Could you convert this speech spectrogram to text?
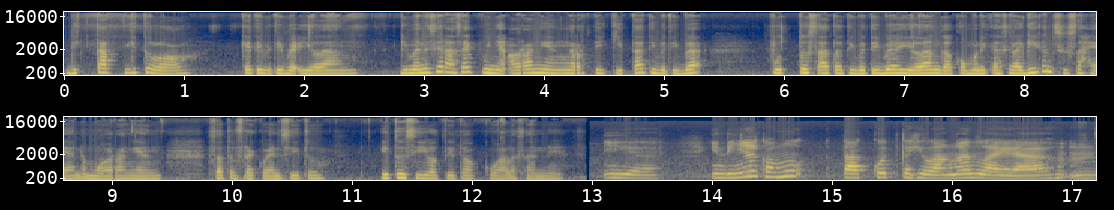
di cut gitu loh. Kayak tiba-tiba hilang. Gimana sih rasanya punya orang yang ngerti kita tiba-tiba putus atau tiba-tiba hilang nggak komunikasi lagi? Kan susah ya nemu orang yang satu frekuensi itu itu sih waktu itu aku alasannya. Iya. Intinya kamu takut kehilangan lah ya. Mm,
